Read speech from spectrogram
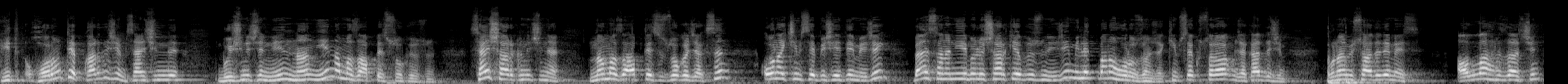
Git horon tep kardeşim sen şimdi bu işin içine niye, niye namaza abdest sokuyorsun? Sen şarkının içine namaza abdesti sokacaksın. Ona kimse bir şey demeyecek. Ben sana niye böyle şarkı yapıyorsun deyince millet bana horozlanacak. Kimse kusura bakmayacak kardeşim. Buna müsaade edemeyiz. Allah rızası için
